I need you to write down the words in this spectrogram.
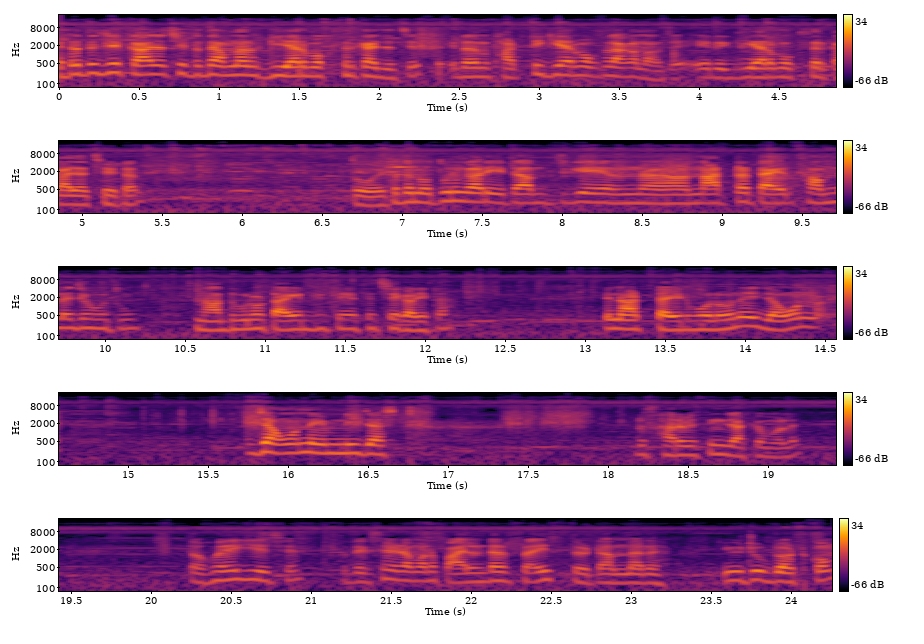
এটাতে যে কাজ আছে, এটাতে আপনার গিয়ার বক্সের কাজ আছে। এটা থার্টি গিয়ার বক্স লাগানো আছে, এর গিয়ার বক্সের কাজ আছে এটার। তো এটাতে নতুন গাড়ি, এটা আজকে নাটটা টাইট সামনে যেহেতু, নাটগুলো টাইট দিতে এসেছে গাড়িটা। এই নাট টাইট বলুন, এই যেমন যেমন এমনি জাস্ট একটু সার্ভিসিং যাকে বলে। তো হয়ে গিয়েছে। তো দেখছেন এটা আমার পাইলেন্টার প্রাইস তো এটা আপনার ইউটিউব ডট কম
